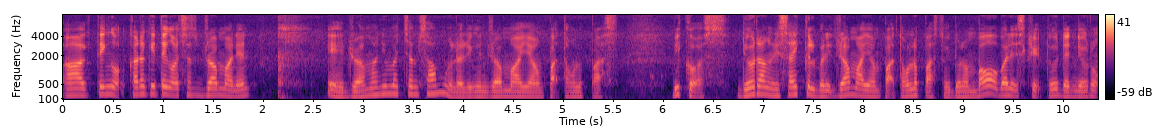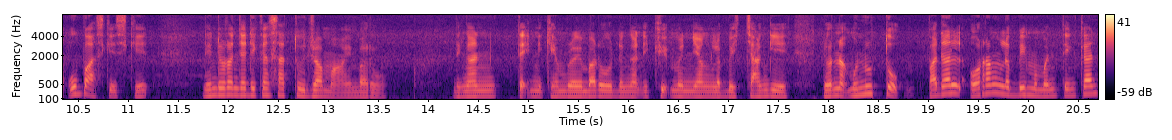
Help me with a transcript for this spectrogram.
uh, tengok kadang kita tengok satu drama ni kan eh drama ni macam sama lah dengan drama yang 4 tahun lepas. Because dia orang recycle balik drama yang 4 tahun lepas tu. Dia orang bawa balik skrip tu dan dia orang ubah sikit-sikit. Dan dia orang jadikan satu drama yang baru. Dengan teknik kamera yang baru dengan equipment yang lebih canggih. Dia nak menutup. Padahal orang lebih mementingkan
